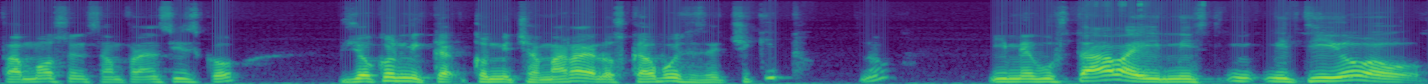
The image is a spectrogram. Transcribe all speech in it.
famoso en San Francisco, yo con mi, con mi chamarra de los Cowboys desde chiquito, ¿no? Y me gustaba y mi, mi tío,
